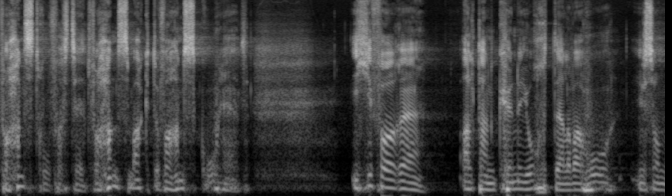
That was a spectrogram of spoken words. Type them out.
For hans trofasthet, for hans makt og for hans godhet. Ikke for uh, alt han kunne gjort, eller hva hun liksom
